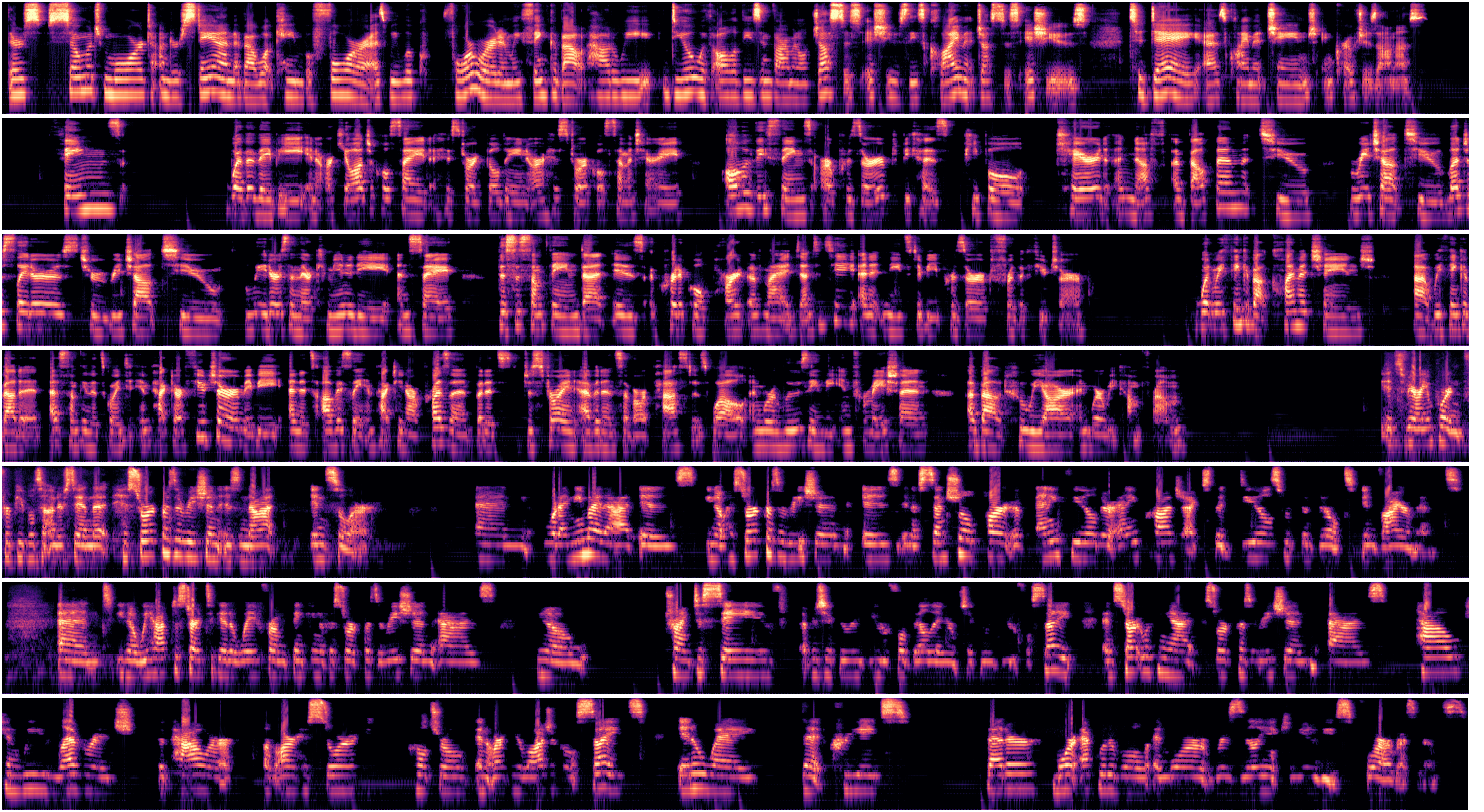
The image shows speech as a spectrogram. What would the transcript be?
there's so much more to understand about what came before as we look forward and we think about how do we deal with all of these environmental justice issues, these climate justice issues today as climate change encroaches on us. Things, whether they be an archaeological site, a historic building, or a historical cemetery, all of these things are preserved because people cared enough about them to reach out to legislators, to reach out to leaders in their community and say, this is something that is a critical part of my identity and it needs to be preserved for the future. When we think about climate change, uh, we think about it as something that's going to impact our future, maybe, and it's obviously impacting our present, but it's destroying evidence of our past as well. And we're losing the information about who we are and where we come from. It's very important for people to understand that historic preservation is not insular. And what I mean by that is, you know, historic preservation is an essential part of any field or any project that deals with the built environment. And, you know, we have to start to get away from thinking of historic preservation as, you know, trying to save a particularly beautiful building or particularly beautiful site and start looking at historic preservation as how can we leverage the power of our historic, cultural, and archaeological sites in a way that creates better, more equitable, and more resilient communities for our residents.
